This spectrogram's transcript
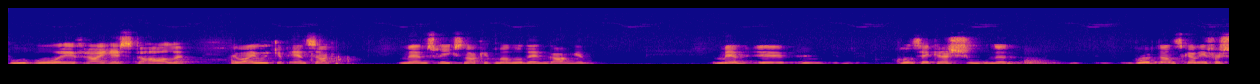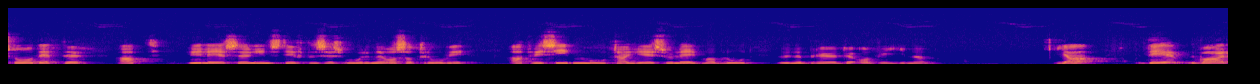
to hår ifra ei hestehale. Det var jo ikke pent sagt, men slik snakket man nå den gangen. Men øh, konsekrasjonen hvordan skal vi forstå dette at vi leser innstiftelsesordene, og så tror vi at vi siden mottar Jesu legeme og blod under brødet og vinen? Ja, det var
